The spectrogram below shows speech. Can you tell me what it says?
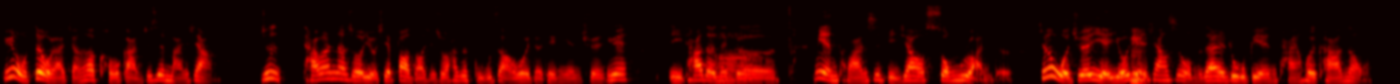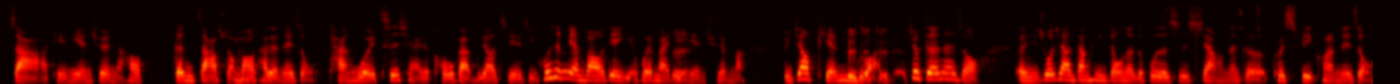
因为我对我来讲，那个口感就是蛮像，就是台湾那时候有些报道写说它是古早味的甜甜圈，因为以它的那个面团是比较松软的。其实我觉得也有点像是我们在路边摊会看到那种炸甜甜圈，嗯、然后跟炸双胞胎的那种摊位，嗯、吃起来的口感比较接近，或是面包店也会卖甜甜圈嘛，比较偏软的，就跟那种。呃，你说像 Dunkin' Donuts 或者是像那个 Krispy Kreme 那种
